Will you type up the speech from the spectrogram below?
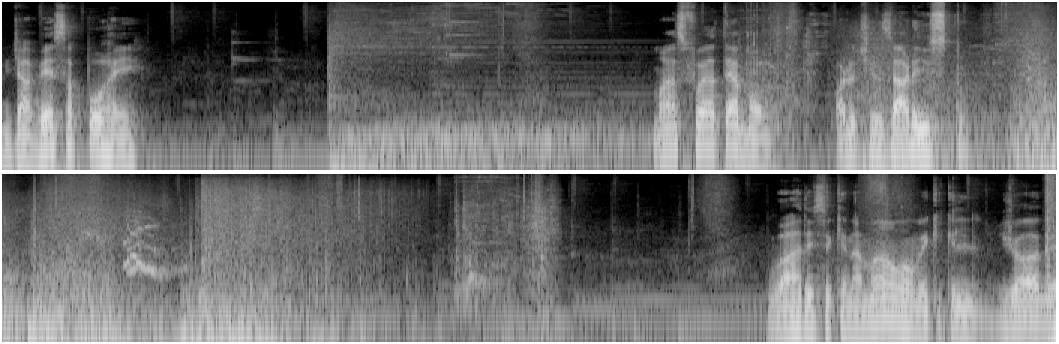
Já vê essa porra aí. Mas foi até bom. Para utilizar isto. Guarda isso aqui na mão, vamos ver o que, que ele joga.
